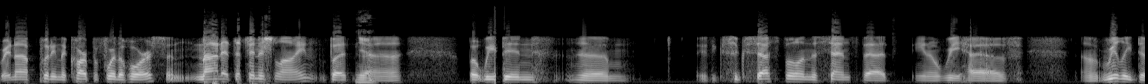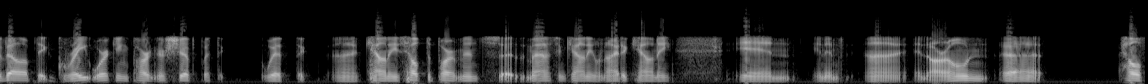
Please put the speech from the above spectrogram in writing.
we're not- putting the cart before the horse, and not at the finish line, but Yeah. uh, but we've been, um, I think, successful in the sense that you know we have uh, really developed a great working partnership with the with the uh, county's health departments, uh, Madison County, Oneida County, and and in uh, in our own uh, health.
